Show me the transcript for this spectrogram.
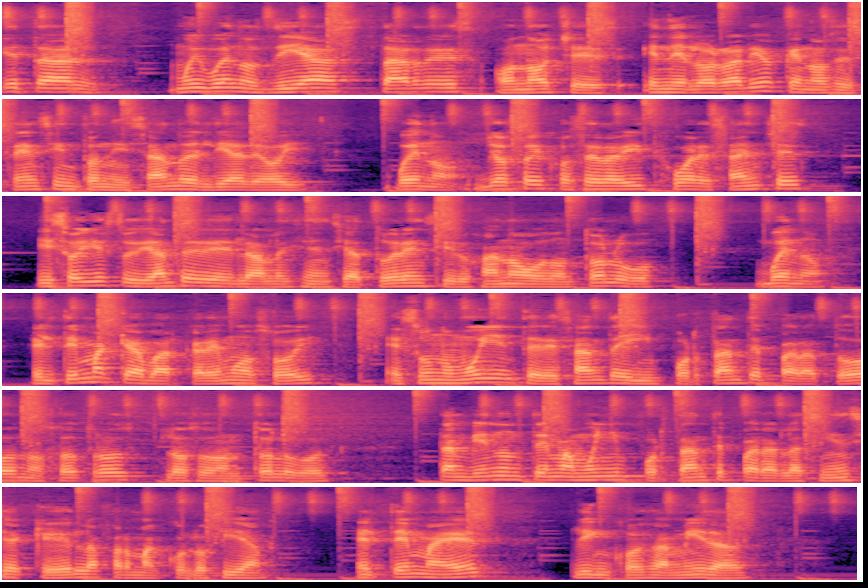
¿Qué tal? Muy buenos días, tardes o noches, en el horario que nos estén sintonizando el día de hoy. Bueno, yo soy José David Juárez Sánchez y soy estudiante de la licenciatura en cirujano odontólogo. Bueno, el tema que abarcaremos hoy es uno muy interesante e importante para todos nosotros los odontólogos. También un tema muy importante para la ciencia que es la farmacología. El tema es lincosamidas.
